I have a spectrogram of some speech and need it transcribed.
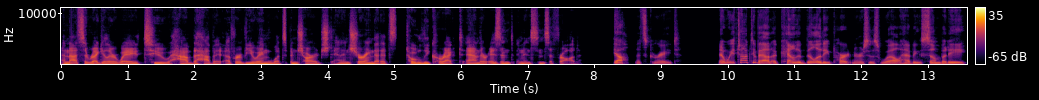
And that's a regular way to have the habit of reviewing what's been charged and ensuring that it's totally correct and there isn't an instance of fraud. Yeah, that's great. Now, we've talked about accountability partners as well, having somebody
